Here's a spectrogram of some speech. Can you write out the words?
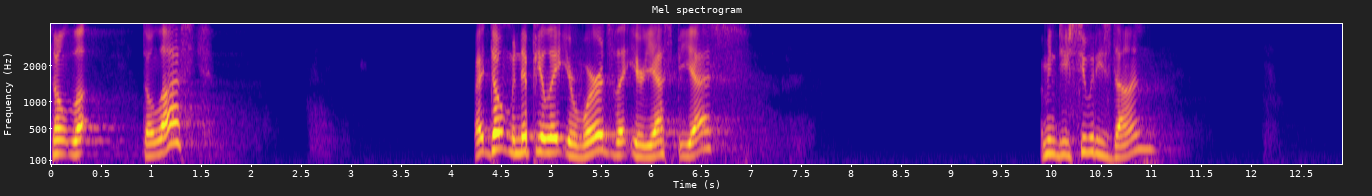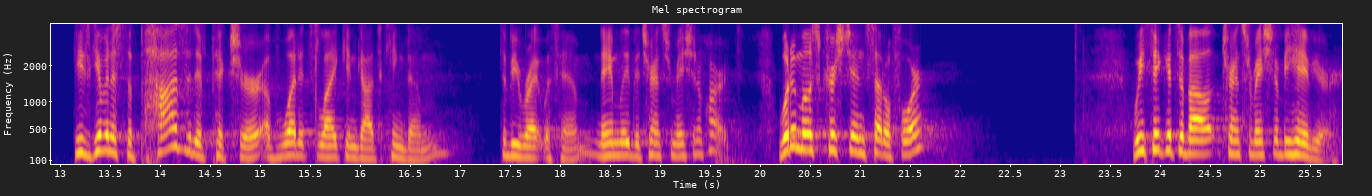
Don't, lu- don't lust. Right? Don't manipulate your words. Let your yes be yes. I mean, do you see what he's done? He's given us the positive picture of what it's like in God's kingdom to be right with him, namely the transformation of heart. What do most Christians settle for? We think it's about transformation of behavior.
